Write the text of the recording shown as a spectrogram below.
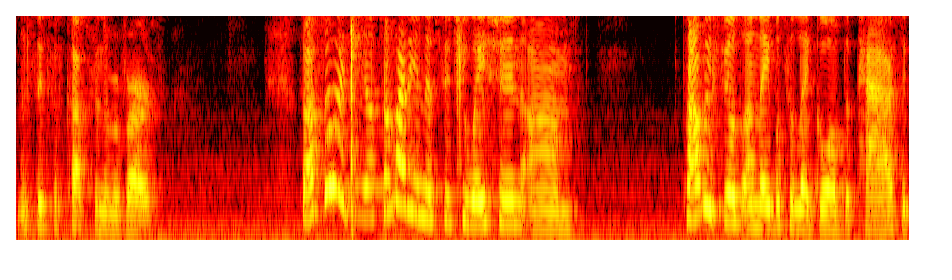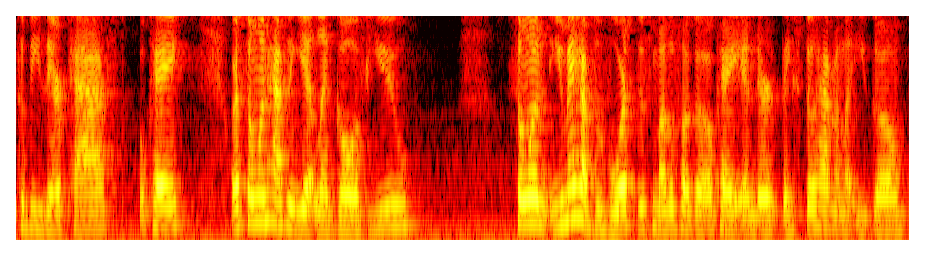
The Six of Cups in the reverse. So I feel like Leo, somebody in this situation um, probably feels unable to let go of the past. It could be their past, okay? Or someone hasn't yet let go of you Someone, you may have divorced this motherfucker, okay, and they're, they still haven't let you go.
